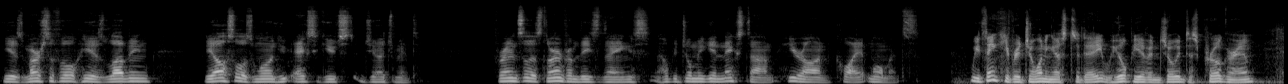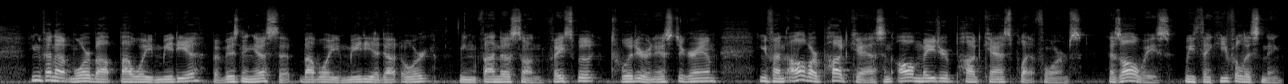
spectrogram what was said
he is merciful, he is loving, but he also is one who executes judgment. Friends, let's learn from these things. I hope you join me again next time here on Quiet Moments. We thank you for joining us today. We hope you have enjoyed this program. You You can find out more about Bible Way Media by visiting us at biblewaymedia.org. You can find us on Facebook, Twitter, and Instagram. You can find all of our podcasts on all major podcast platforms. As always, we thank you for listening.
